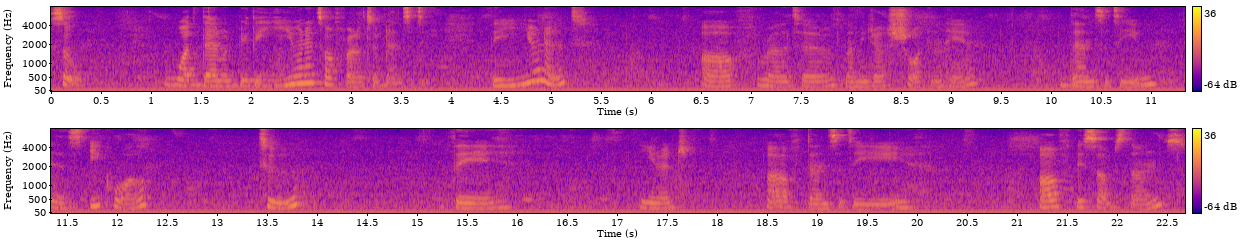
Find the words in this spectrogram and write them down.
So, what then would be the unit of relative density? The unit of relative, let me just shorten here, density is equal to the unit of density of the substance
